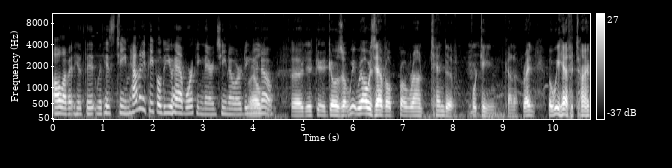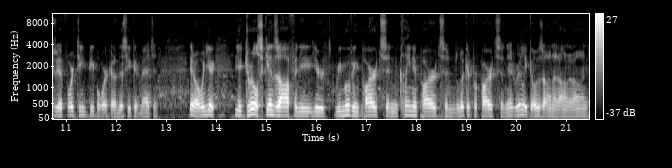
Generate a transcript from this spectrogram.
all of it with his team. How many people do you have working there in Chino, or do well, you know? Uh, it, it goes. Uh, we, we always have a, around 10 to 14, kind of, right? But we had at times we had 14 people working on this. You could imagine. you know, when you you drill skins off and you, you're removing parts and cleaning parts and looking for parts, and it really goes on and on and on.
